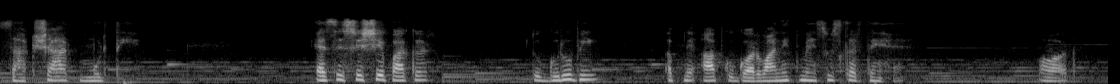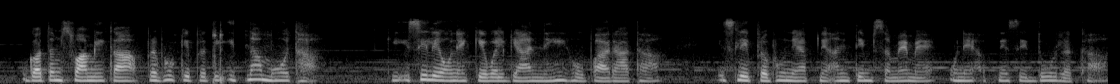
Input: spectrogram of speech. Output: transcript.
साक्षात मूर्ति। ऐसे शिष्य पाकर तो गुरु भी अपने आप को गौरवान्वित महसूस करते हैं और गौतम स्वामी का प्रभु के प्रति इतना मोह था कि इसीलिए उन्हें केवल ज्ञान नहीं हो पा रहा था। इसलिए प्रभु ने अपने अंतिम समय में उन्हें अपने से दूर रखा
